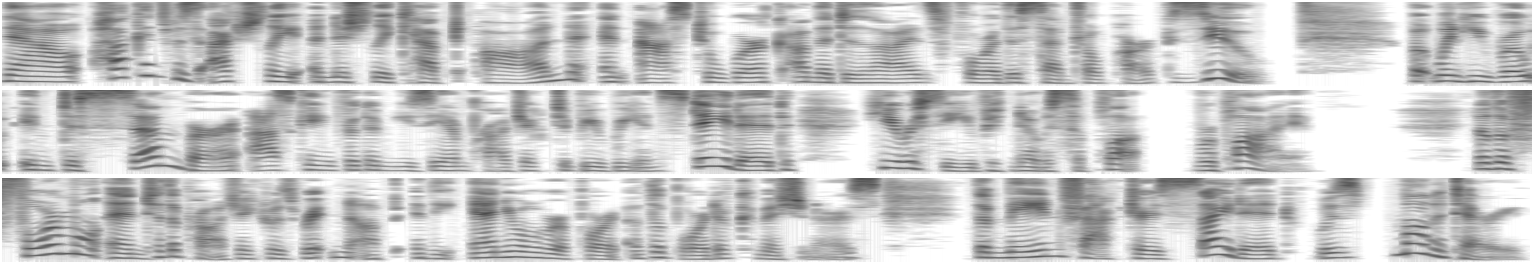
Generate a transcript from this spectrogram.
Now, Hawkins was actually initially kept on and asked to work on the designs for the Central Park Zoo. But when he wrote in December asking for the museum project to be reinstated, he received no supply, reply. Now, the formal end to the project was written up in the annual report of the Board of Commissioners. The main factors cited was monetary.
